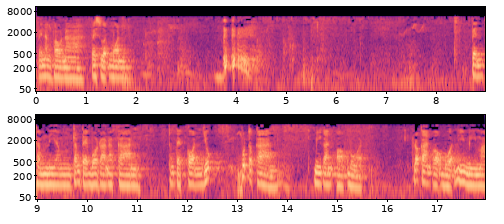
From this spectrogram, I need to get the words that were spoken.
ไปนั่งภาวนา ไปสวดมนต์ เป็นธรรมเนียมตั้งแต่โบราณการตั้งแต่ก่อนยุคพุทธกาลมีการออกบวช เพราะการออกบวชนี่มีมา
